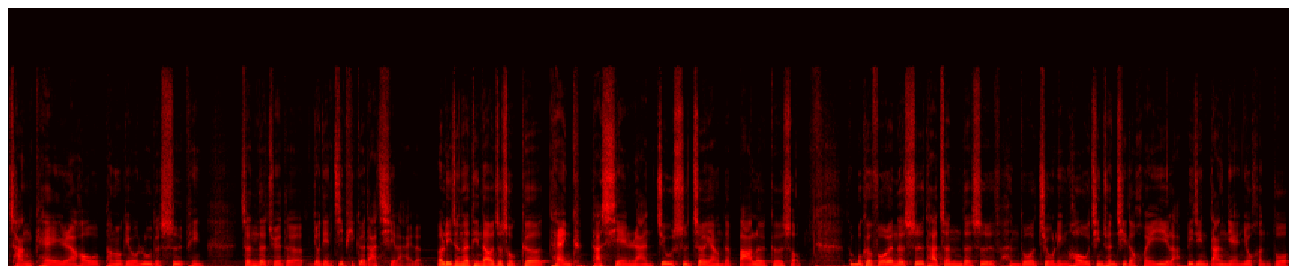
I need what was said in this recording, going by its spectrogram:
唱 K，然后朋友给我录的视频。真的觉得有点鸡皮疙瘩起来了。而李正在听到的这首歌《Tank》，他显然就是这样的巴勒歌手。那不可否认的是，他真的是很多九零后青春期的回忆了。毕竟当年有很多。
